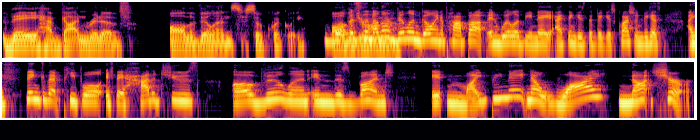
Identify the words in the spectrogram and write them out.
they have gotten rid of all the villains so quickly. all Well, the is another villain going to pop up and will it be Nate? I think is the biggest question because I think that people, if they had to choose a villain in this bunch, it might be Nate. Now, why? Not sure,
